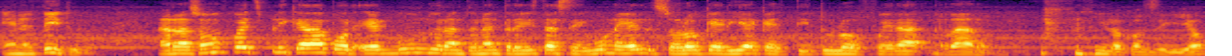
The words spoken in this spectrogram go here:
en el título. La razón fue explicada por Ed Boon durante una entrevista. Según él, solo quería que el título fuera raro. y lo consiguió.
